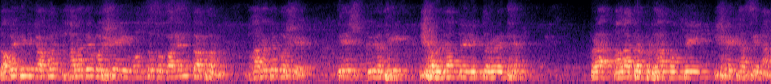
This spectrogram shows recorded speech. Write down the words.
তবে তিনি যখন ভারতে বসে এই মন্তব্য করেন, তখন ভারতে বসে দেশ বিরোধী ষড়যন্ত্রে লিপ্ত রয়েছেন প্রা- প্রধানমন্ত্রী শেখ হাসিনা।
